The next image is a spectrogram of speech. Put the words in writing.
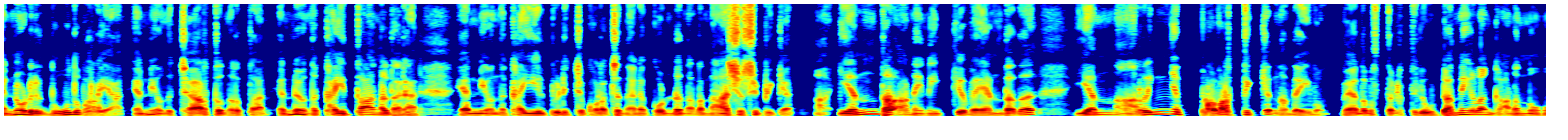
എന്നോടൊരു ദൂത് പറയാൻ എന്നെ ഒന്ന് ചേർത്ത് നിർത്താൻ എന്നെ ഒന്ന് കൈത്താങ്ങൾ തരാൻ എന്നെ ഒന്ന് കയ്യിൽ പിടിച്ച് കുറച്ച് നേരം കൊണ്ട് നടന്ന് ആശ്വസിപ്പിക്കാൻ എന്താണ് എനിക്ക് വേണ്ടത് എന്നറിഞ്ഞ് പ്രവർത്തിക്കുന്ന ദൈവം. വേദപുസ്തകത്തിൽ ഉടനീളം കാണുന്നു.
